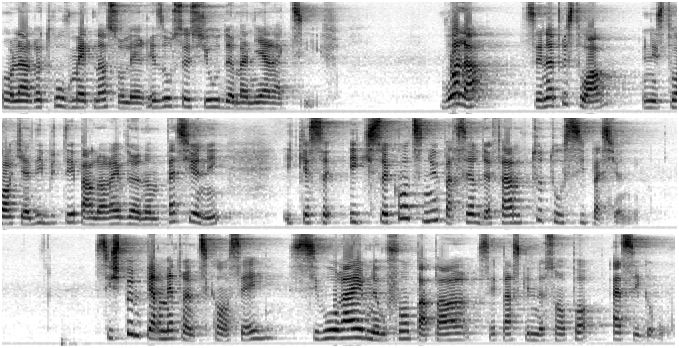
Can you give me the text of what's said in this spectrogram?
On la retrouve maintenant sur les réseaux sociaux de manière active. Voilà, c'est notre histoire, une histoire qui a débuté par le rêve d'un homme passionné et, qui se continue par celle de femmes tout aussi passionnées. Si je peux me permettre un petit conseil, si vos rêves ne vous font pas peur, c'est parce qu'ils ne sont pas assez gros.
